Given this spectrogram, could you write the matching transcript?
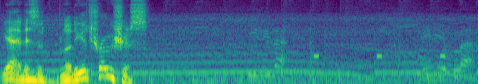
yeah, this is bloody atrocious. Left. Medium left.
